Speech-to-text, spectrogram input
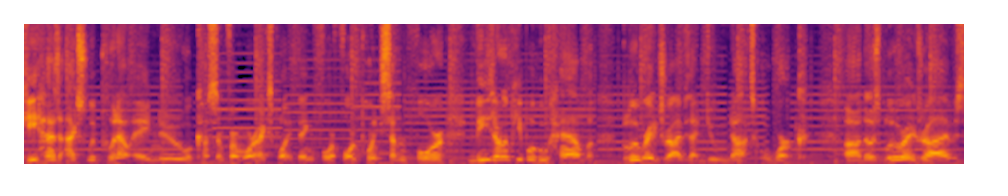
He has actually put out a new custom firmware exploit thing for 4.74. These are the people who have Blu-ray drives that do not work. Uh, those Blu-ray drives,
